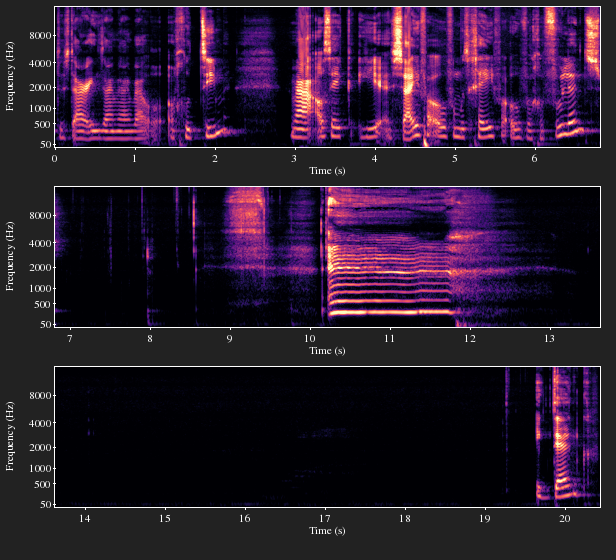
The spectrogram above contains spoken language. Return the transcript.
dus daarin zijn wij wel een goed team. Maar als ik hier een cijfer over moet geven, over gevoelens. Uh, ik denk.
